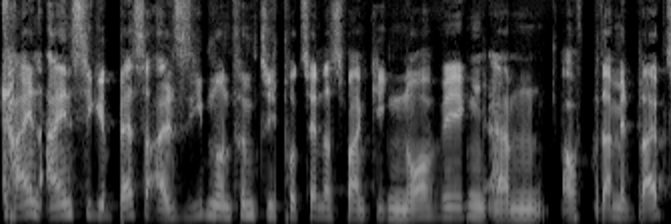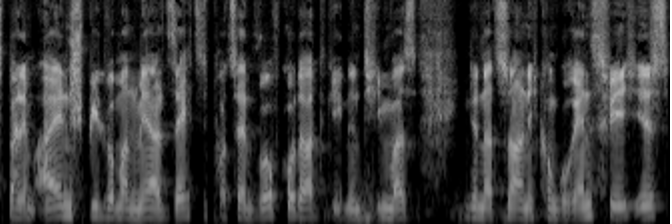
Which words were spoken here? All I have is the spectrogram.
Kein einzige besser als 57 Prozent. Das war gegen Norwegen. Ähm, auch damit bleibt es bei dem einen Spiel, wo man mehr als 60 Prozent Wurfquote hat gegen ein Team, was international nicht konkurrenzfähig ist.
